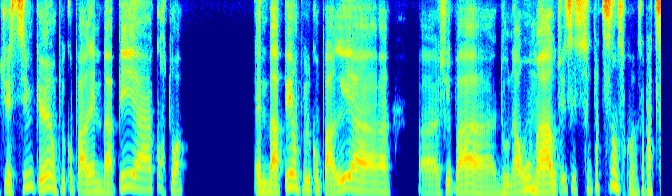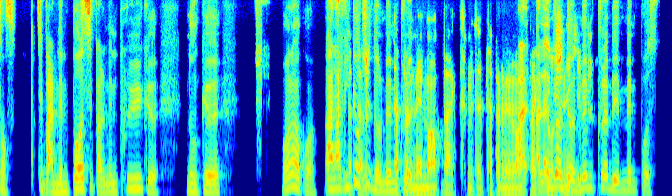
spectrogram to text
tu estimes qu'on peut comparer Mbappé à Courtois. Mbappé, on peut le comparer à, à, je sais pas, à Donnarumma. Ça n'a pas de sens, quoi. Ça n'a pas de sens. C'est pas le même poste, c'est pas le même truc. euh. donc, euh, voilà, quoi. À la rigueur, tu sais, dans le même t'as pas le club. même impact, mais t'as pas le même À, à impact la dans rigueur, une dans le même club et même poste.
